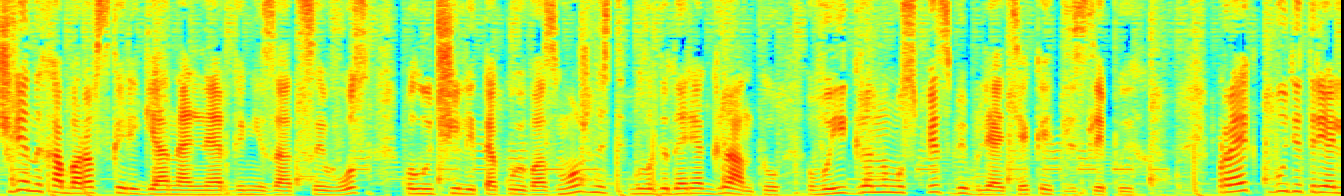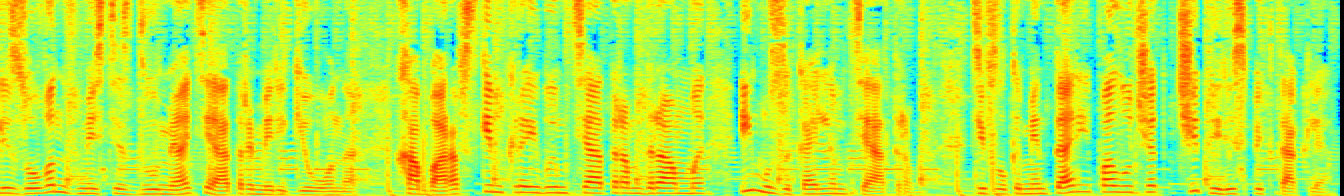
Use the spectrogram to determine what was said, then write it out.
Члены Хабаровской региональной организации ВОЗ получили такую возможность благодаря гранту, выигранному спецбиблиотекой для слепых. Проект будет реализован вместе с двумя театрами региона – Хабаровским краевым театром драмы и музыкальным театром. Тифлокомментарий получат четыре спектакля.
